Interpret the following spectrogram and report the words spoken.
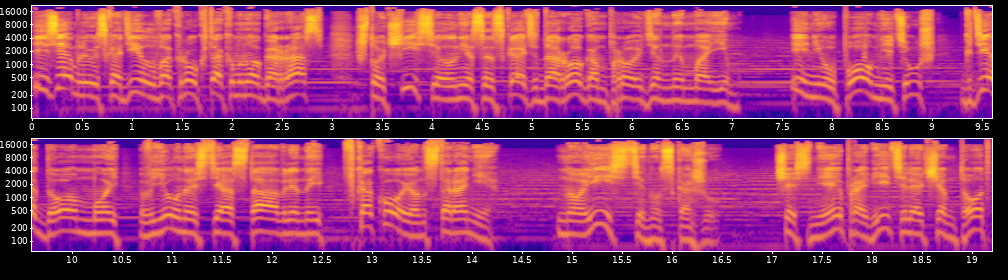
и землю исходил вокруг так много раз, что чисел не сыскать дорогам пройденным моим, и не упомнить уж, где дом мой в юности оставленный, в какой он стороне. Но истину скажу. честнее правителя, чем тот,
